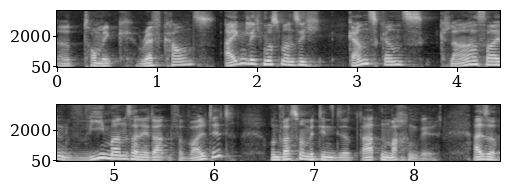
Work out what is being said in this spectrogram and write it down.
Atomic Ref Counts. Eigentlich muss man sich ganz, ganz klar sein, wie man seine Daten verwaltet und was man mit den Daten machen will. Also,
